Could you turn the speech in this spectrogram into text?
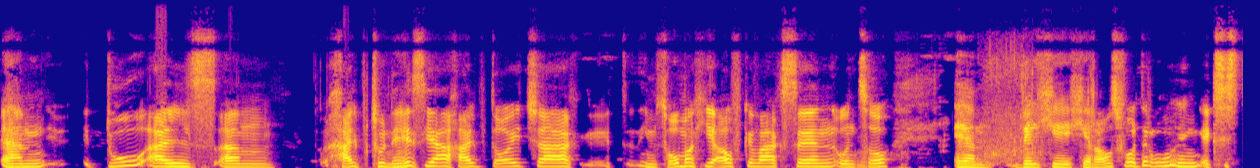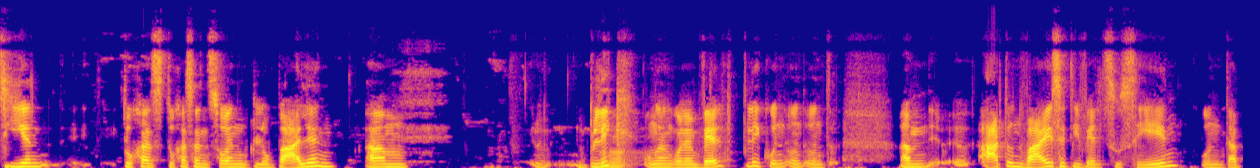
Ähm, du als ähm, halb Tunesier, halb Deutscher, im Sommer hier aufgewachsen und so. Ähm, welche Herausforderungen existieren? Du hast, du hast einen so einen globalen ähm, Blick mhm. und einen Weltblick und, und, und ähm, Art und Weise, die Welt zu sehen. Und da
